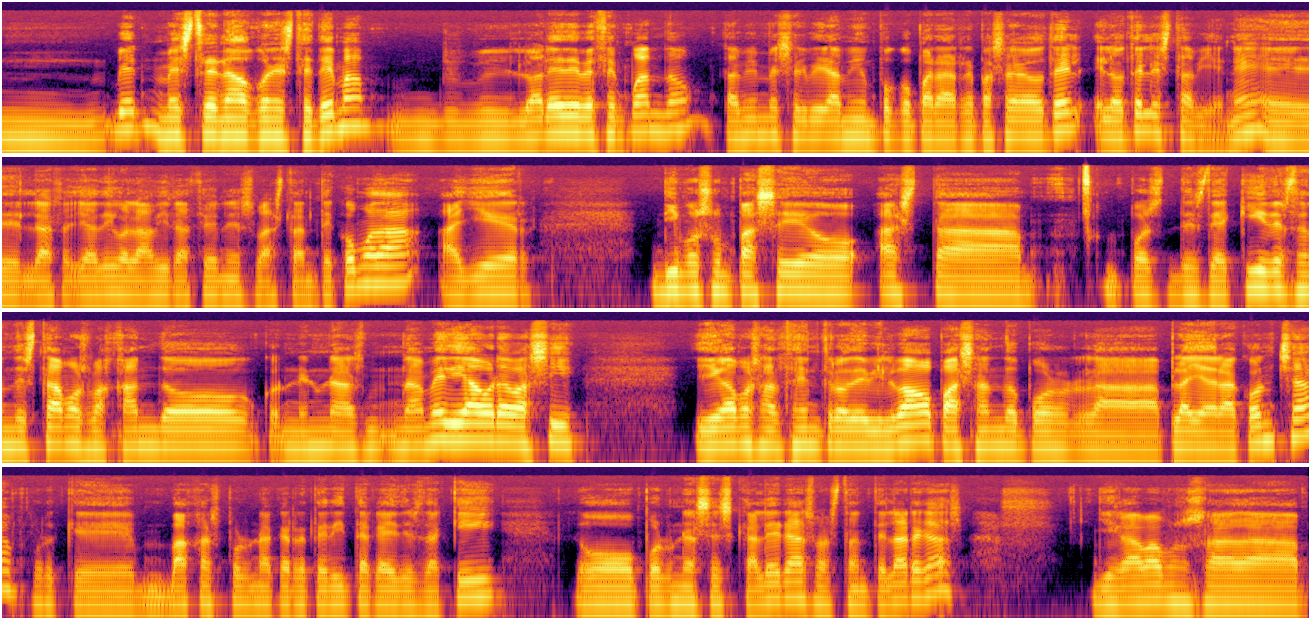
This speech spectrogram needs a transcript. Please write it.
Mm, bien, me he estrenado con este tema, lo haré de vez en cuando, también me servirá a mí un poco para repasar el hotel. El hotel está bien, ¿eh? eh ya digo, la habitación es bastante cómoda. Ayer dimos un paseo hasta, pues desde aquí, desde donde estamos, bajando en una media hora o así, llegamos al centro de Bilbao, pasando por la playa de la Concha, porque bajas por una carreterita que hay desde aquí, luego por unas escaleras bastante largas Llegábamos a la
